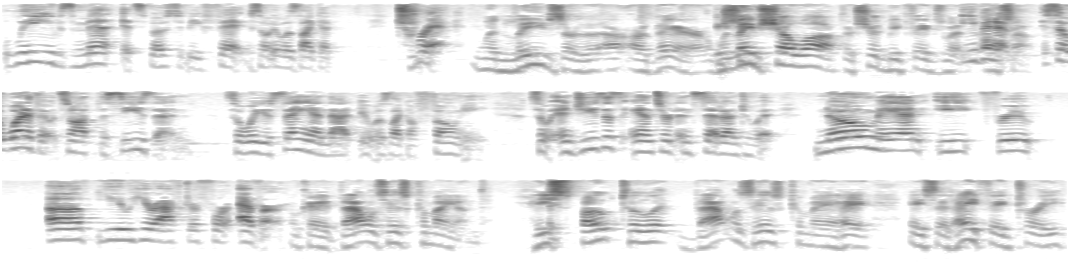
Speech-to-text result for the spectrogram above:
leaves meant it's supposed to be figs. So, it was like a trick. When leaves are, are, are there, when should- leaves show up, there should be figs with it Even if, so, what if it's not the season? So, were you're saying that it was like a phony? So, and Jesus answered and said unto it, No man eat fruit of you hereafter forever. Okay, that was his command. He spoke to it. That was his command. Hey, he said, "Hey, fig tree,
